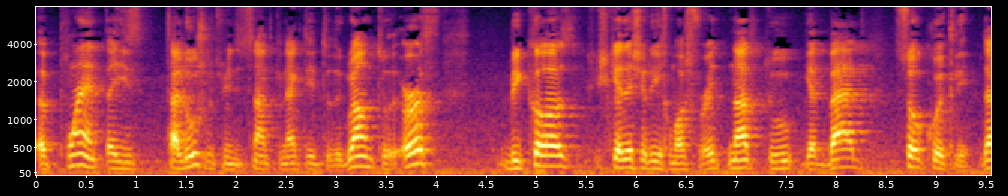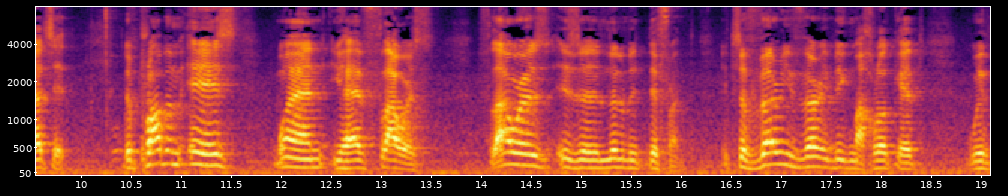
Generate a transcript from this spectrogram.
a plant that is talush, which means it's not connected to the ground, to the earth, because kedesh shelo yichmosh for it not to get bad so quickly. That's it. The problem is when you have flowers. Flowers is a little bit different. It's a very, very big machloket with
